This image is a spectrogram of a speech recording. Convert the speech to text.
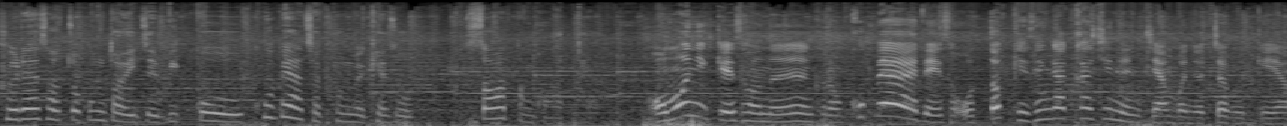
그래서 조금 더 이제 믿고 코베아 제품을 계속 써왔던 것 같아요. 어머니께서는 그럼 코베아에 대해서 어떻게 생각하시는지 한번 여쭤볼게요.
